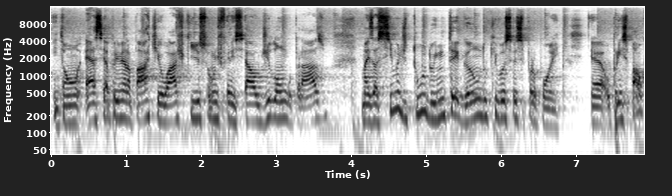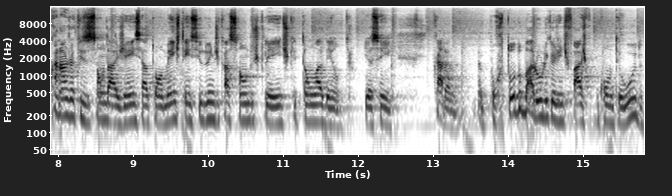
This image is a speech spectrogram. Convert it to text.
Então, essa é a primeira parte. Eu acho que isso é um diferencial de longo prazo, mas acima de tudo, entregando o que você se propõe. É, o principal canal de aquisição da agência atualmente tem sido indicação dos clientes que estão lá dentro. E assim, cara, por todo o barulho que a gente faz com o conteúdo,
